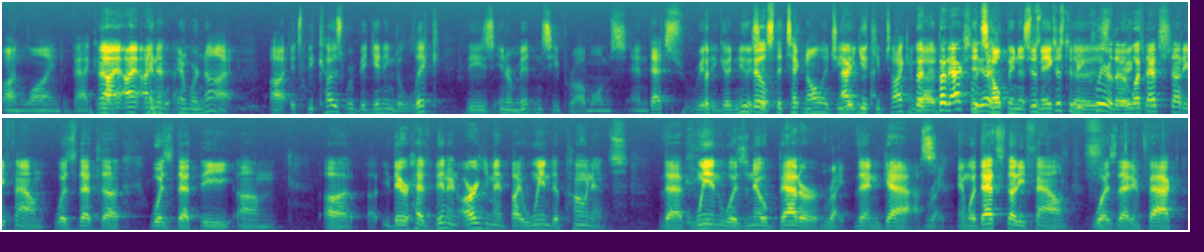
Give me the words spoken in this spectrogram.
online to back it No, up? I- I- I and, w- and we're not. Uh, it's because we're beginning to lick these intermittency problems, and that's really But, good news. Bill, it's the technology that you keep talking but- about But actually, that's uh, helping us just, make just to be clear, though, what that study found was that uh, was that the um, uh, uh, there has been an argument by wind opponents that wind was no better Right. than gas. Right. And what that study found was that in fact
